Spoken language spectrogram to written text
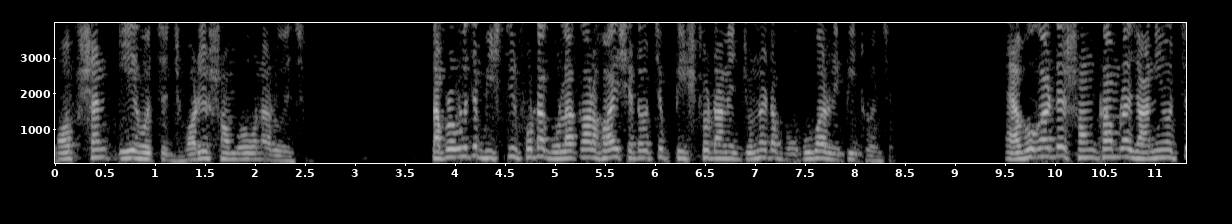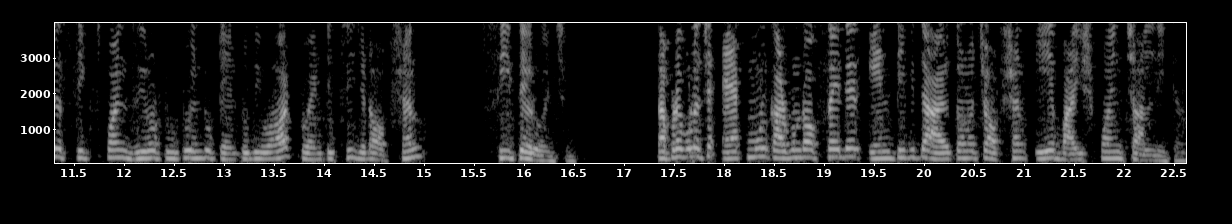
অপশন এ হচ্ছে ঝড়ের সম্ভাবনা রয়েছে। তারপর বলেছে বৃষ্টির ফোঁটা গোলাকার হয়, সেটা হচ্ছে পৃষ্ঠ টানের জন্য, এটা বহুবার রিপিট হয়েছে। অ্যাভোগার্ডের সংখ্যা আমরা জানি হচ্ছে six point zero two two into ten to the power twenty three যেটা অপশন সিতে রয়েছে। তারপরে বলেছে এক মোল কার্বন ডাইঅক্সাইডের এনটিপিতে আয়তন হচ্ছে অপশন এ বাইশ পয়েন্ট চার লিটার।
